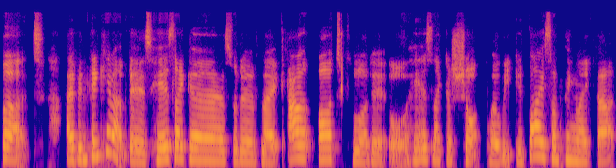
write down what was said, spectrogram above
But I've been thinking about this. Here's like a sort of like ar- article on it, or here's like a shop where we could buy something like that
